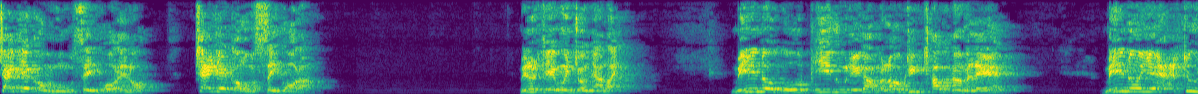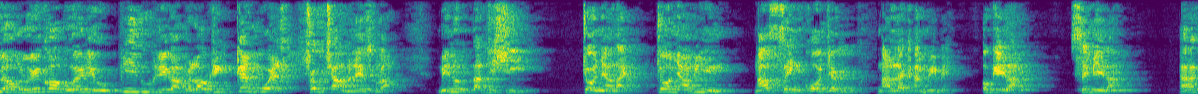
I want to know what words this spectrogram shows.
ကြိုက်တဲ့ကောင်ကိုစိန်ခေါ်တယ်နော်ကြိုက်တဲ့ကောင်ကိုစိန်ခေါ်တာမင်းတို့တရားဝင်ကြော်ညာလိုက်မင်းတို့ကိုပြည်သူတွေကဘယ်လောက်ထိထောက်ခံမလဲ မင်းတို့ရဲ့အတူရောင်ရွေးကောက်ပွဲတွေကိုပြည်သူတွေကဘယ်လောက်ထိကန့်ကွက်ရှုတ်ချမလဲဆိုတာမင်းတို့တတ်သိရှိကြော်ညာလိုက်ကြော်ညာပြီးရင်ငါစိန်ခေါ်ချက်ကိုငါလက်ခံပေးမယ်โอเคလားစင်ပြေလားဟမ်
